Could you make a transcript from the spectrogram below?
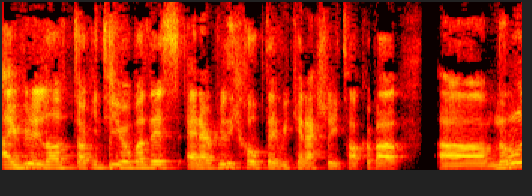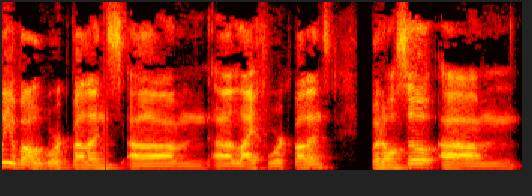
I really love talking to you about this, and I really hope that we can actually talk about um, not only about work balance, um, uh, life work balance, but also um,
